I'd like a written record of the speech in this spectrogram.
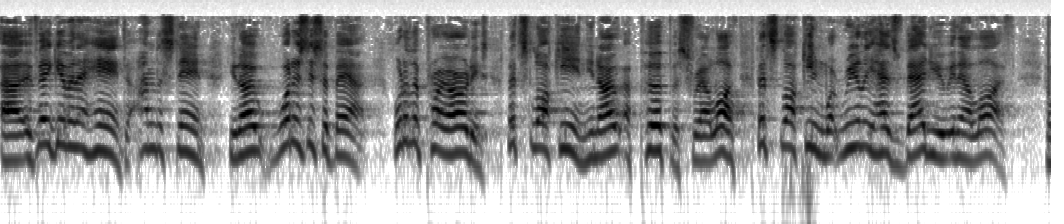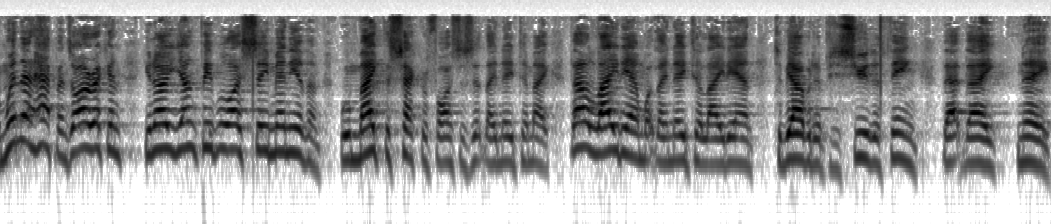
uh, if they're given a hand to understand, you know, what is this about? What are the priorities? Let's lock in, you know, a purpose for our life. Let's lock in what really has value in our life. And when that happens, I reckon, you know, young people, I see many of them will make the sacrifices that they need to make. They'll lay down what they need to lay down to be able to pursue the thing that they need.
